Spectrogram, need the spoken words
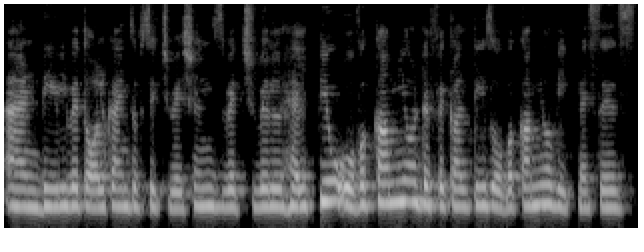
and deal with all kinds of situations which will help you overcome your difficulties overcome your weaknesses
